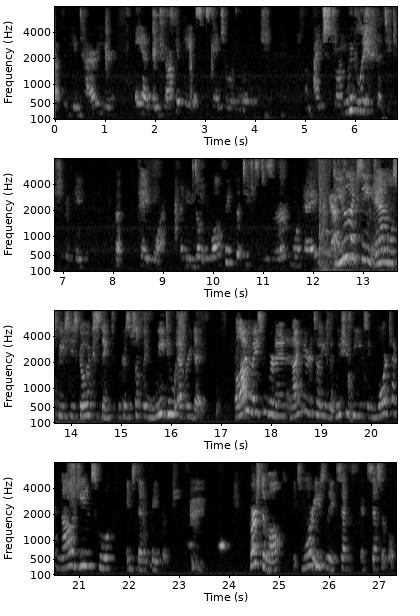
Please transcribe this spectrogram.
out through the entire year, and they do not get paid a substantial living wage. Um, I strongly believe that teachers should be paid, but paid more. I mean, don't you all think that teachers deserve more pay? Do you like seeing animal species go extinct because of something we do every day? Well, I'm Mason Burden, and I'm here to tell you that we should be using more technology in school instead of paper. First of all, it's more easily access- accessible.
